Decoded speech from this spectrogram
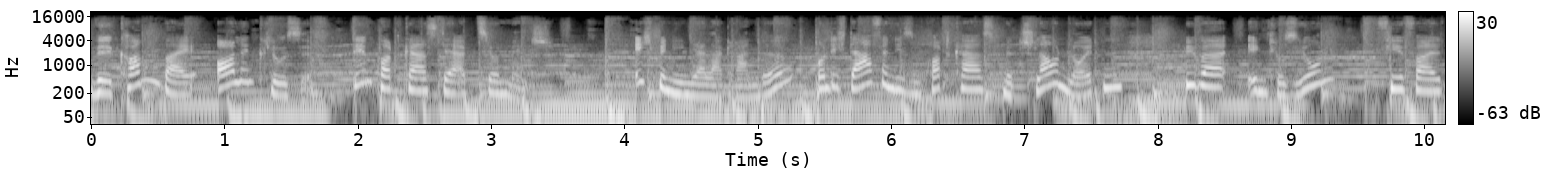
Willkommen bei All Inclusive, dem Podcast der Aktion Mensch. Ich bin Ninja Lagrande und ich darf in diesem Podcast mit schlauen Leuten über Inklusion, Vielfalt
